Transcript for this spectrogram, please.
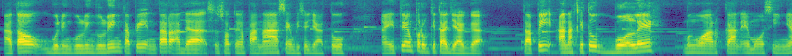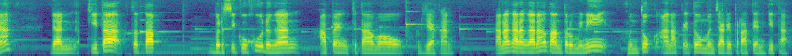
Atau guling-guling-guling tapi ntar ada sesuatu yang panas yang bisa jatuh. Nah itu yang perlu kita jaga. Tapi anak itu boleh mengeluarkan emosinya dan kita tetap bersikuku dengan apa yang kita mau kerjakan. Karena kadang-kadang tantrum ini bentuk anak itu mencari perhatian kita.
